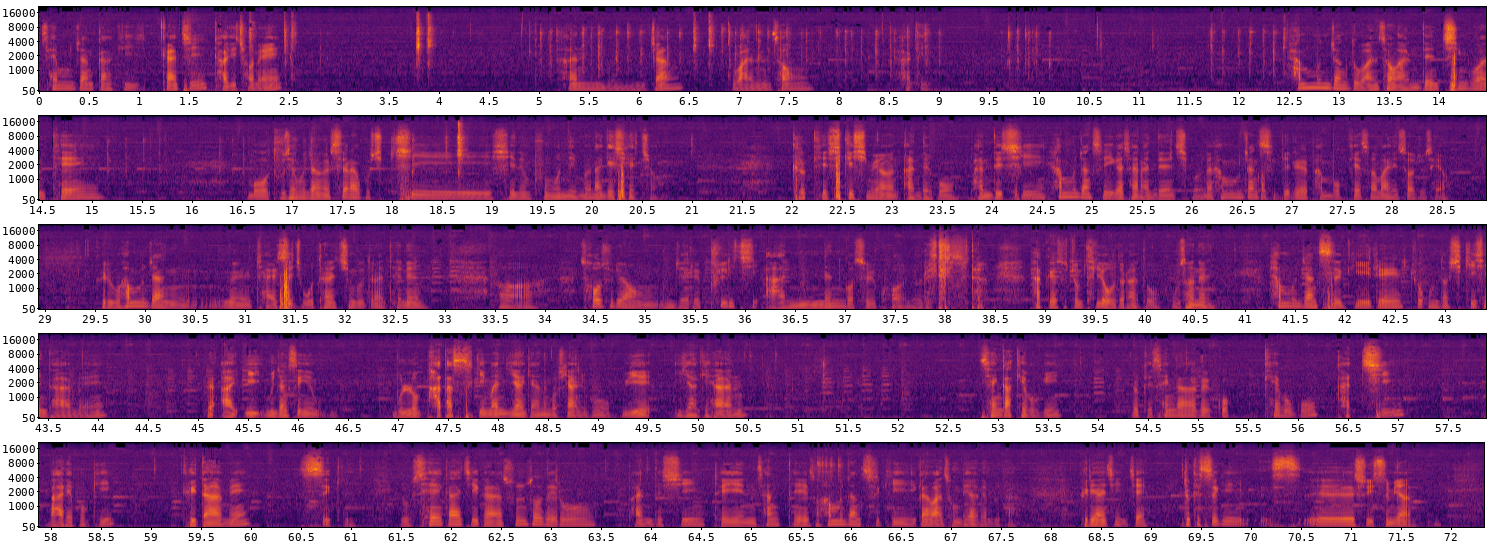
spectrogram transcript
세 문장 까기까지 가기 전에 한 문장 완성하기 한 문장도 완성 안 된 친구한테 뭐 두세 문장을 쓰라고 시키시는 부모님은 안 계시겠죠. 그렇게 시키시면 안 되고 반드시 한 문장 쓰기가 잘 안 되는 친구는 한 문장 쓰기를 반복해서 많이 써주세요. 그리고 한 문장을 잘 쓰지 못하는 친구들한테는 어, 서술형 문제를 풀리지 않는 것을 권유를 드립니다. 학교에서 좀 틀려오더라도 우선은 한 문장 쓰기를 조금 더 시키신 다음에 아, 이 문장 쓰기 물론 받아쓰기만 이야기하는 것이 아니고 위에 이야기한 생각해보기 이렇게 생각을 꼭 해보고 같이 말해보기 그 다음에 쓰기 요 세 가지가 순서대로 반드시 된 상태에서 한 문장 쓰기가 완성돼야 됩니다. 그래야지 이제 이렇게 쓰기 쓸 수 있으면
